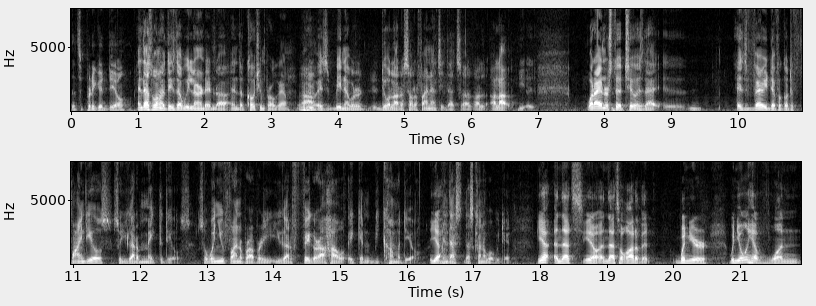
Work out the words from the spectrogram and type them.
that's a pretty good deal. And that's one of the things that we learned in uh, in the coaching program uh, Mhm. is being able to do a lot of seller financing. That's a, a, a lot. What I understood too is that uh, it's very difficult to find deals, so you got to make the deals. So when you find a property, you got to figure out how it can become a deal. Yeah. and that's that's kind of what we did. Yeah, and that's you know, and that's a lot of it. When you're when you only have one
